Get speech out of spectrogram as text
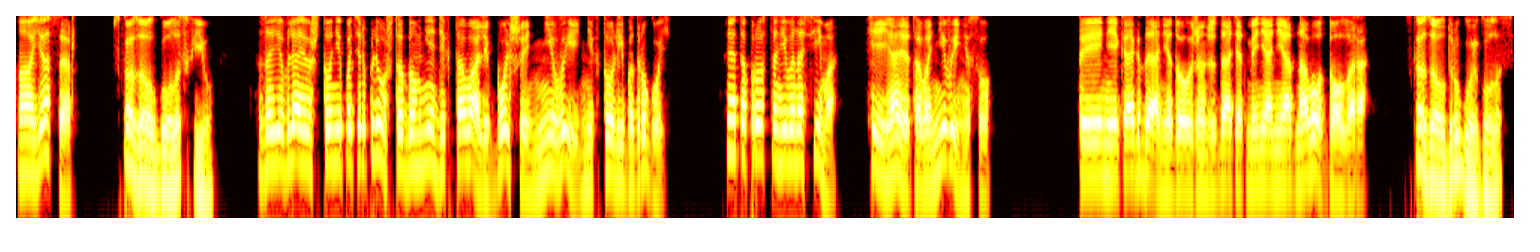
«А я, сэр», – сказал голос Хью, – «заявляю, что не потерплю, чтобы мне диктовали больше ни вы, ни кто-либо другой. Это просто невыносимо, и я этого не вынесу». «Ты никогда не должен ждать от меня ни одного доллара», – сказал другой голос.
